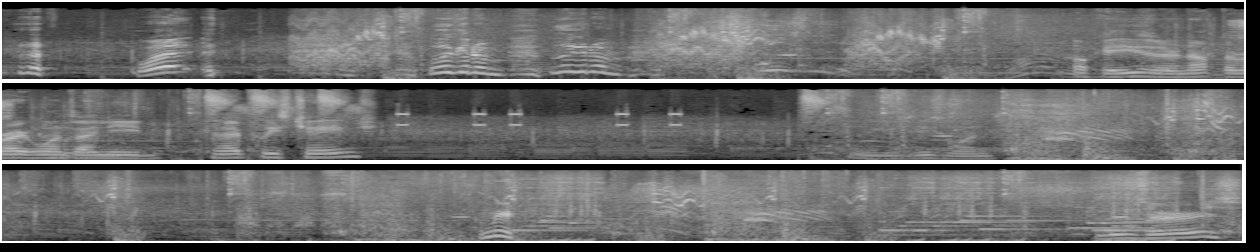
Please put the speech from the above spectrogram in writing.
What? Look at him! Look at him! Okay, these are not the right ones I need. Can I please change? Use these ones. Come here! Losers!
